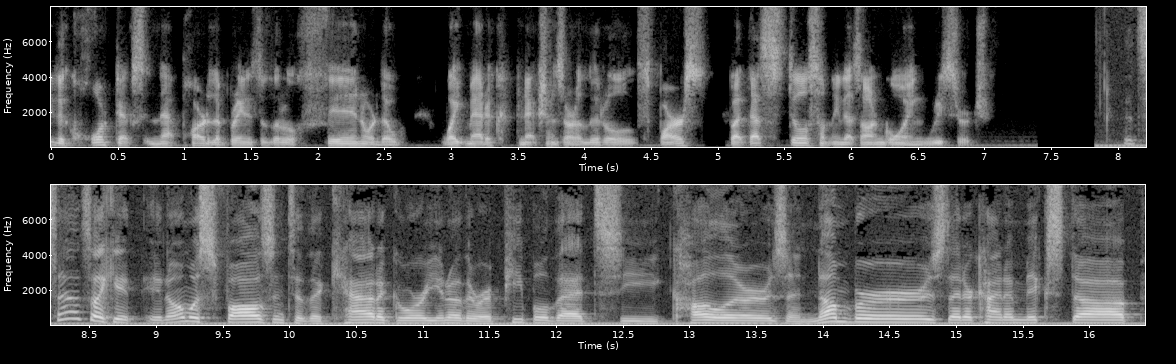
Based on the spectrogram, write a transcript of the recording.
the cortex in that part of the brain is a little thin or the white matter connections are a little sparse, but that's still something that's ongoing research. It sounds like it, it almost falls into the category, you know, there are people that see colors and numbers that are kind of mixed up.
